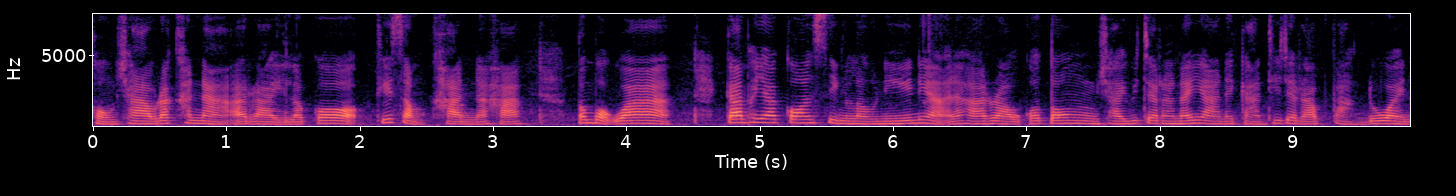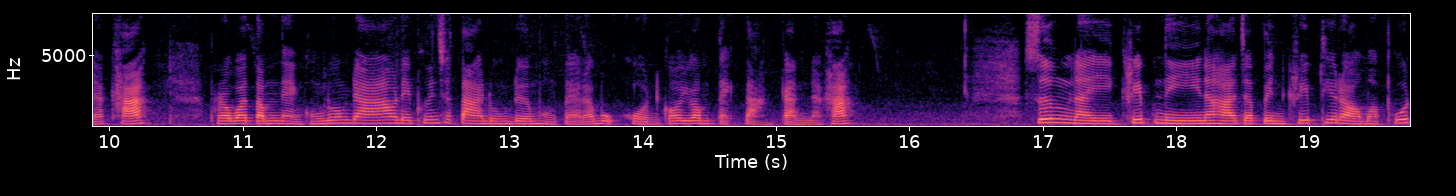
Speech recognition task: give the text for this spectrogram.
ของชาวลัคนาอะไร แล้วก็ที่สำคัญนะคะ ต้องบอกว่าการพยากรณ์สิ่งเหล่านี้เนี่ยนะคะเราก็ต้องใช้วิจารณญาณในการที่จะรับฟังด้วยนะคะ เพราะว่าตำแหน่งของดวงดาวในพื้นชะตาดวงเดิมของแต่ละบุคคลก็ย่อมแตกต่างกันนะคะซึ่งในคลิปนี้นะคะจะเป็นคลิปที่เรามาพูด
